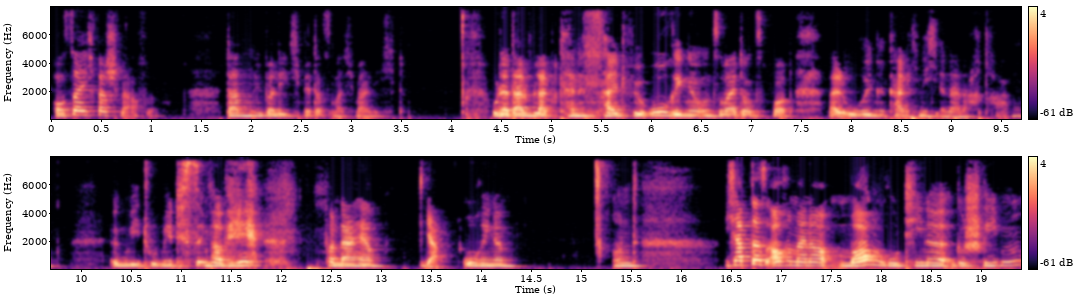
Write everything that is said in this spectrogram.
Außer ich verschlafe. Dann überlege ich mir das manchmal nicht. Oder dann bleibt keine Zeit für Ohrringe und so weiter und so fort, weil Ohrringe kann ich nicht in der Nacht tragen. Irgendwie tut mir das immer weh. Von daher, ja, Ohrringe. Und ich habe das auch in meiner Morgenroutine geschrieben.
